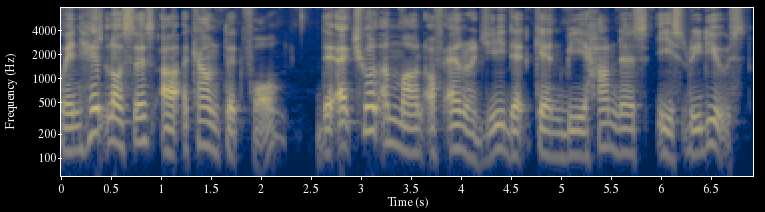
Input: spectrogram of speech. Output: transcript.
When head losses are accounted for, the actual amount of energy that can be harnessed is reduced.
